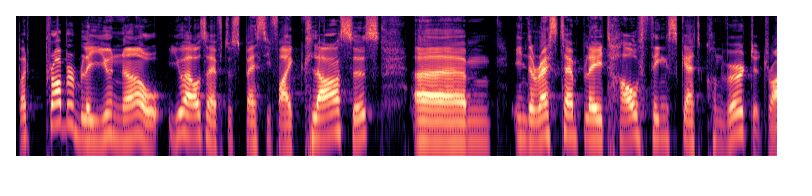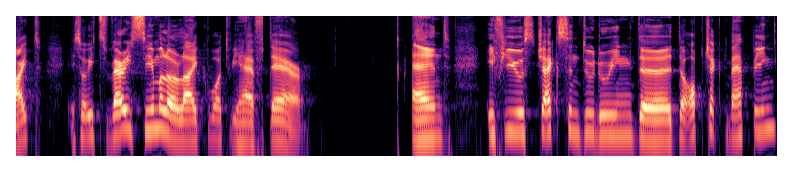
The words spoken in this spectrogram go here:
But probably you know you also have to specify classes um, in the REST template how things get converted, right? So it's very similar like what we have there. And if you use Jackson to doing the, the object mapping,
